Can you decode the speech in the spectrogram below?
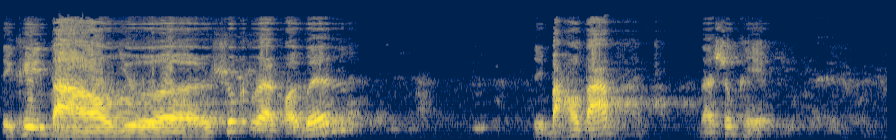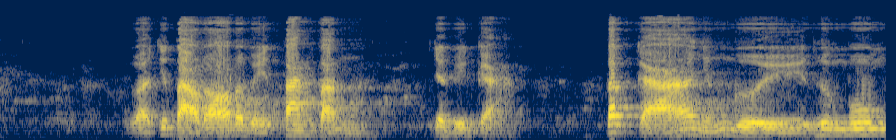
Thì khi tàu vừa xuất ra khỏi bến, thì bão táp đã xuất hiện. Và chiếc tàu đó đã bị tan tành trên biển cả. Tất cả những người thương buôn,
